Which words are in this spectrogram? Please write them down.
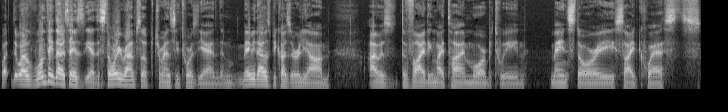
what, well, one thing that I would say is, yeah, the story ramps up tremendously towards the end, and maybe that was because early on I was dividing my time more between main story, side quests,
